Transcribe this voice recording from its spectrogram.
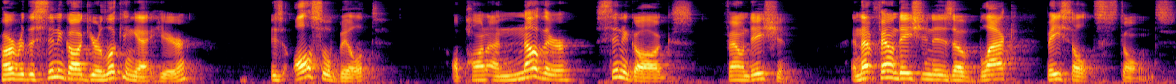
However, the synagogue you're looking at here is also built upon another synagogue's foundation. And that foundation is of black basalt stones.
